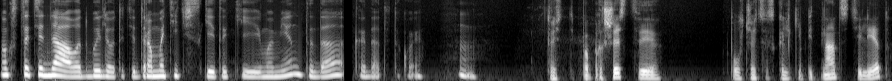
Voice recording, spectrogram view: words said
Ну, кстати, да, вот были вот эти драматические такие моменты, да, когда ты такой... Хм. То есть по прошествии, получается, скольки, 15 лет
